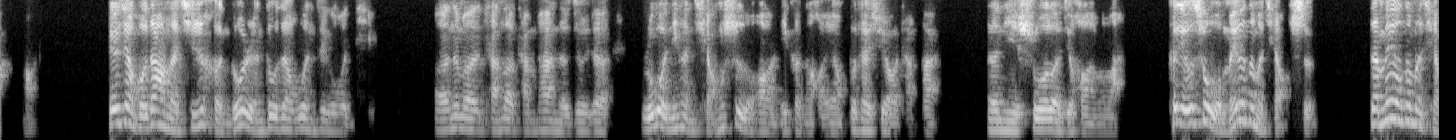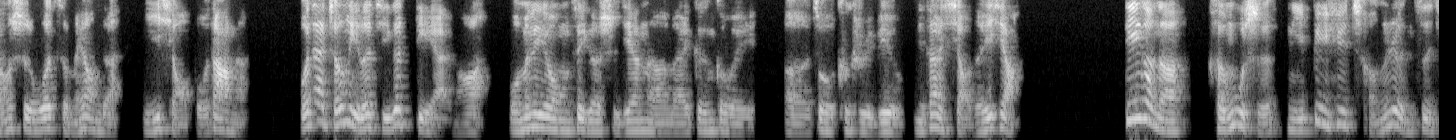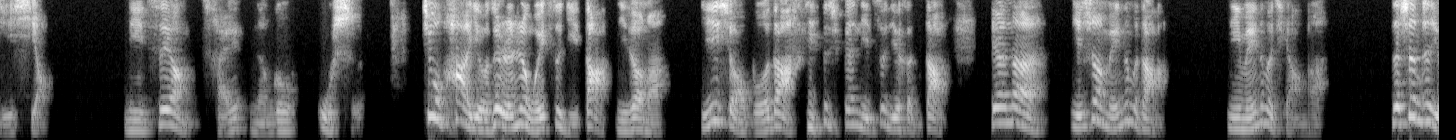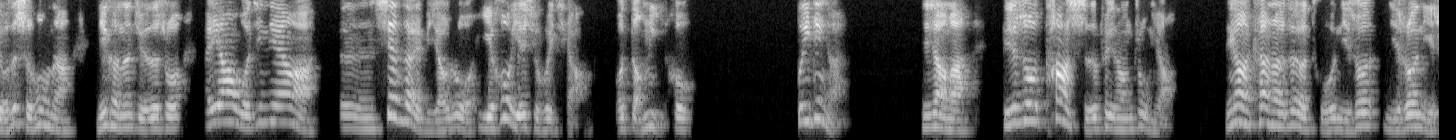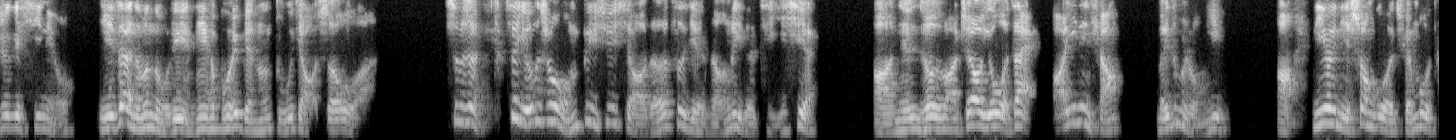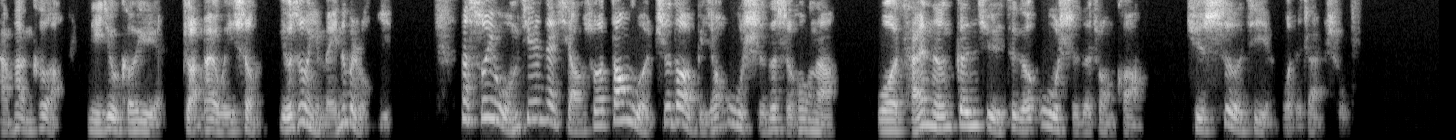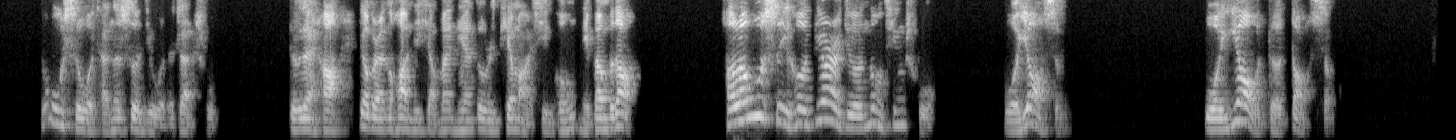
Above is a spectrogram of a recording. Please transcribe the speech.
啊。以小博大呢，其实很多人都在问这个问题。呃，那么谈到谈判的，觉得如果你很强势的话，你可能好像不太需要谈判，那你说了就好了嘛。可有的时候我没有那么强势，但没有那么强势，我怎么样的以小博大呢？我在整理了几个点啊，我们利用这个时间呢，来跟各位呃做 quick review，你再晓得一下。第一个呢，很务实，你必须承认自己小，你这样才能够务实。就怕有的人认为自己大，你知道吗？以小博大，你就觉得你自己很大。天呐，你实际上没那么大，你没那么强啊。那甚至有的时候呢，你可能觉得说，哎呀，我今天啊，嗯，现在比较弱，以后也许会强，我等以后，不一定啊。你想吗？比如说踏实非常重要。你看看到这个图，你说你说你是个犀牛，你再怎么努力，你也不会变成独角兽啊，是不是？所以有的时候我们必须晓得自己能力的极限啊。你说什么？只要有我在啊，一定强，没这么容易啊。你以为你上过全部谈判课，你就可以转败为胜？有时候也没那么容易。那所以我们今天在想说，当我知道比较务实的时候呢，我才能根据这个务实的状况。去设计我的战术，务实我才能设计我的战术，对不对哈？要不然的话，你想半天都是天马行空，你办不到。好了，务实以后，第二就要弄清楚我要什么，我要得到什么，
